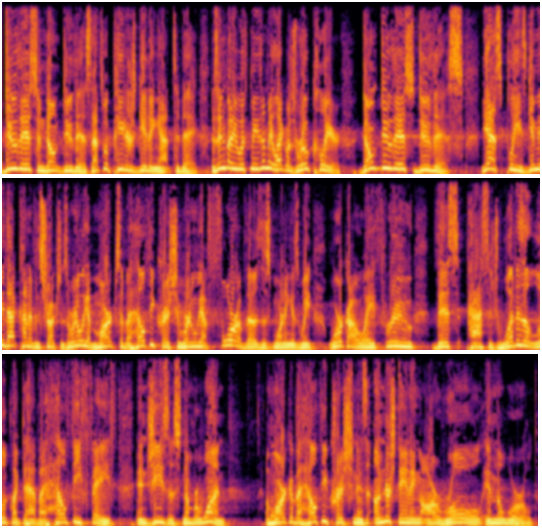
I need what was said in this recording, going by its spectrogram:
Do this and don't do this. That's what Peter's getting at today. Does anybody with me? Does anybody like what's real clear? Don't do this, do this. Yes, please, give me that kind of instruction. So we're going to look at marks of a healthy Christian. We're going to look at four of those this morning as we work our way through this passage. What does it look like to have a healthy faith in Jesus? Number one, a mark of a healthy Christian is understanding our role in the world.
